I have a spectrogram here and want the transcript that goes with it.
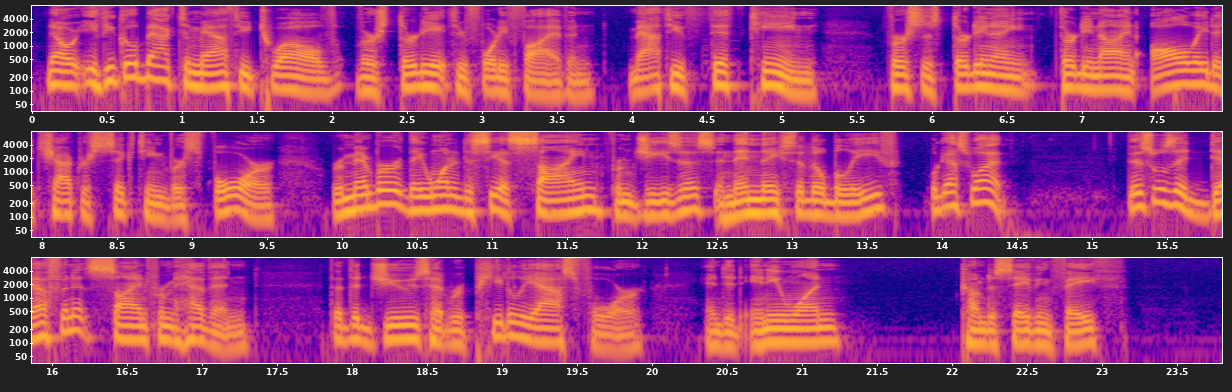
Now, if you go back to Matthew 12, verse 38 through 45, and Matthew 15, verses 39, 39 all the way to chapter 16, verse 4, Remember, they wanted to see a sign from Jesus and then they said they'll believe? Well, guess what? This was a definite sign from heaven that the Jews had repeatedly asked for. And did anyone come to saving faith?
